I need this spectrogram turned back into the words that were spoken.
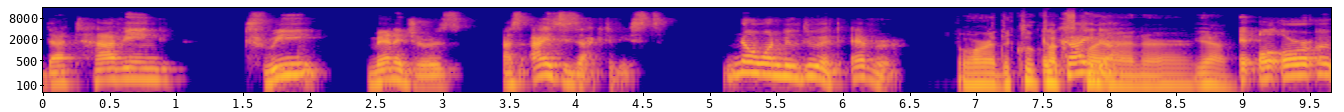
that having three managers as ISIS activists? No one will do it ever. Or the Ku Klux Klan, or yeah, eh, or, or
